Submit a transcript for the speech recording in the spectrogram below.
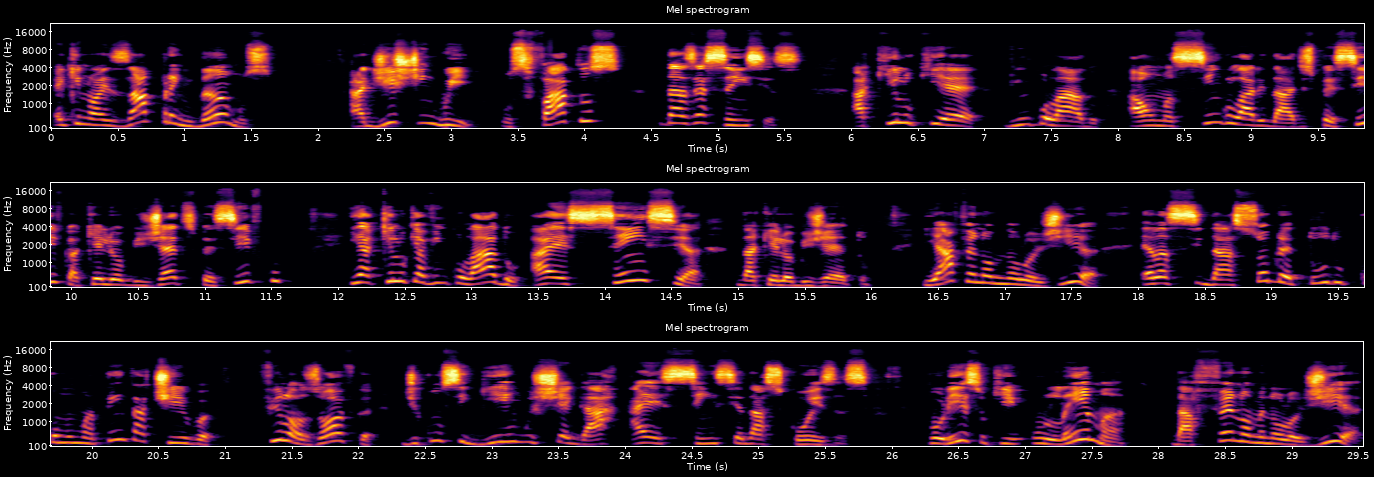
é que nós aprendamos a distinguir os fatos das essências. Aquilo que é vinculado a uma singularidade específica, aquele objeto específico, e aquilo que é vinculado à essência daquele objeto. E a fenomenologia, ela se dá sobretudo como uma tentativa filosófica de conseguirmos chegar à essência das coisas. Por isso que o lema da fenomenologia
